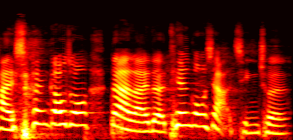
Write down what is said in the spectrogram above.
海山高中带来的《天空下青春》。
